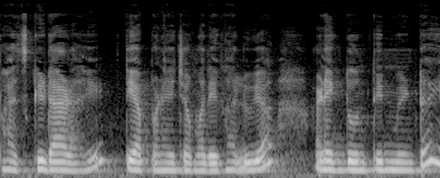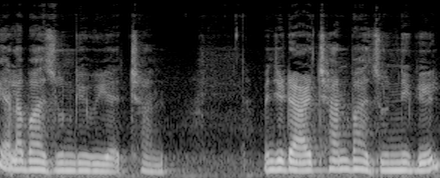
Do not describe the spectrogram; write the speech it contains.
भाजकी डाळ आहे ती आपण ह्याच्यामध्ये घालूया आणि एक दोन तीन मिनटं याला भाजून घेऊया छान. म्हणजे डाळ छान भाजून निघेल.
